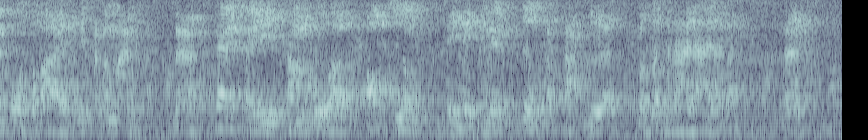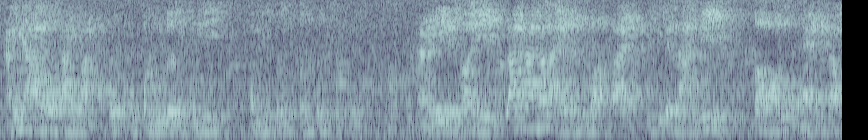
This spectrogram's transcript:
ำพวกสบายมีถังน้ำมันนะแค่ไปทำตัวออกเชื่อมเด็กๆเนี่ยเชื่อมกับตักเรือมันก็จะได้ได้แล้วครับนะหางยาวหัวต่างหลักเขาเขารู้เรื่องตรงนี้เขามีต้นต้นต้นต้นต้นนะนี่คือข้อดีราคาเท่าไหร่ลืมบอกไปอยู่ที่เป็นร้านนี่สองแสนครับ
